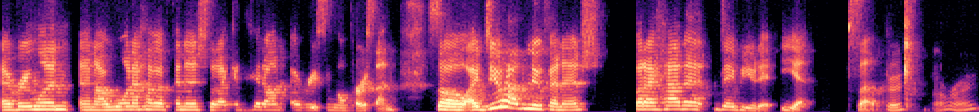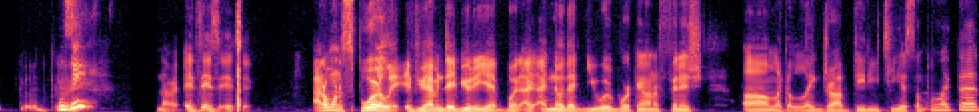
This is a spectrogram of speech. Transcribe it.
everyone. And I want to have a finish that I can hit on every single person. So I do have a new finish, but I haven't debuted it yet. So Okay. All right. Good. good. No, it's, it's, it's I don't want to spoil it if you haven't debuted it yet, but I, I know that you were working on a finish, um, like a leg drop DDT or something like that.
